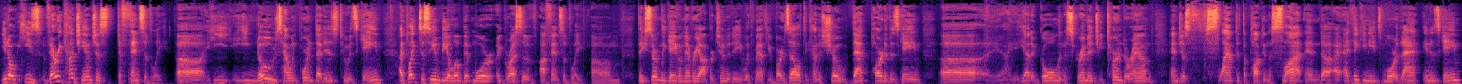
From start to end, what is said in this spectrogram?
you know, he's very conscientious defensively. Uh, he he knows how important that is to his game. I'd like to see him be a little bit more aggressive offensively. Um, they certainly gave him every opportunity with Matthew Barzal to kind of show that part of his game. Uh, he had a goal in a scrimmage. He turned around and just slapped at the puck in the slot, and uh, I, I, think he needs more of that in his game.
